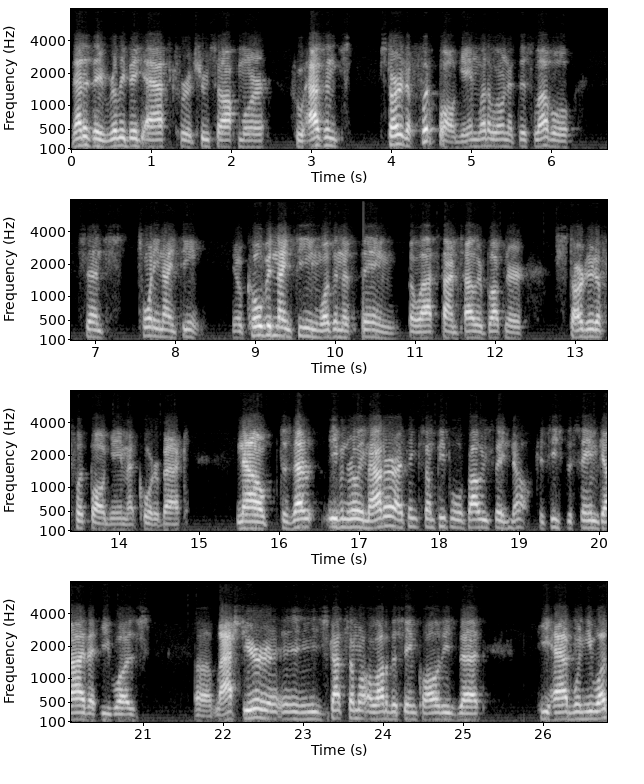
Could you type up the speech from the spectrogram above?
That is a really big ask for a true sophomore who hasn't started a football game, let alone at this level, since 2019. You know, COVID 19 wasn't a thing the last time Tyler Buchner started a football game at quarterback. Now, does that even really matter? I think some people will probably say no, because he's the same guy that he was uh, last year, and he's got some a lot of the same qualities that he had when he was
